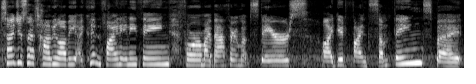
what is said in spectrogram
So I just left Hobby Lobby. I couldn't find anything for my bathroom upstairs. Well, I did find some things, but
